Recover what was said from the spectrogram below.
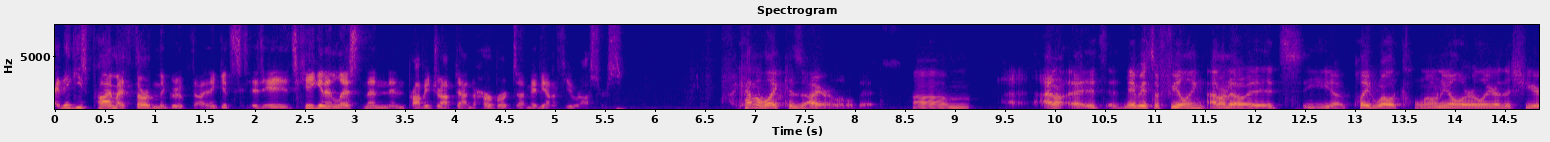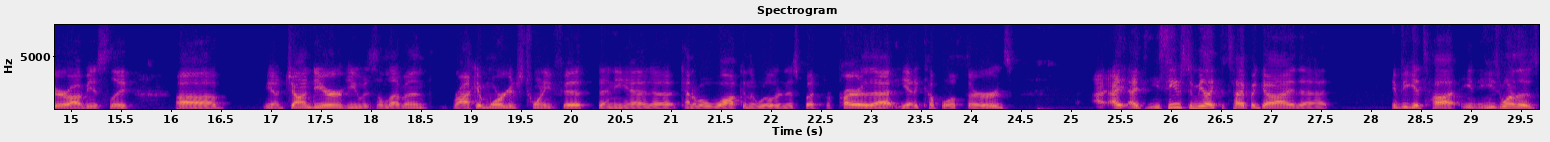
I think he's probably my third in the group though. I think it's it's Keegan and List, and then and probably drop down to Herbert, uh, maybe on a few rosters. I kind of like Kizzire a little bit. Um, I don't. It's maybe it's a feeling. I don't know. It's you know played well at Colonial earlier this year. Obviously, uh, you know John Deere. He was 11th. Rocket Mortgage 25th. Then he had a kind of a walk in the wilderness. But prior to that, he had a couple of thirds. I, I, he seems to me like the type of guy that if he gets hot, he's one of those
